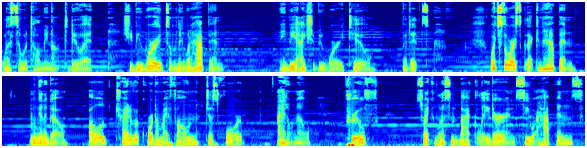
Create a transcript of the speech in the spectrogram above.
Lyssa would tell me not to do it. She'd be worried something would happen. Maybe I should be worried too. But it's. What's the worst that can happen? I'm gonna go. I'll try to record on my phone just for, I don't know, proof, so I can listen back later and see what happens.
